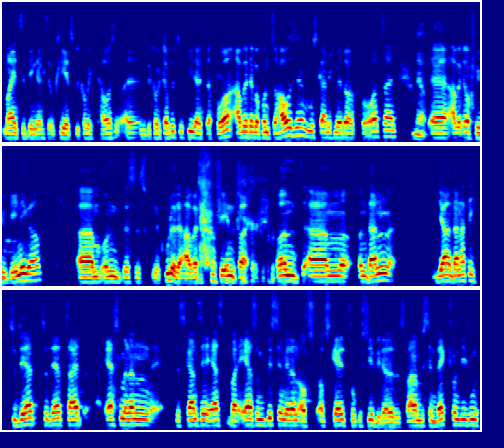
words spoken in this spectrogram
Mindset-Ding. Da habe ich gesagt, okay, jetzt bekomme ich 1000, also bekomme ich doppelt so viel als davor, arbeite aber von zu Hause, muss gar nicht mehr dort vor Ort sein, ja. äh, arbeite auch viel weniger. Ähm, und das ist eine coolere Arbeit auf jeden Fall. Und, ähm, und dann, ja, dann hatte ich zu der, zu der Zeit erstmal dann das Ganze erst war eher so ein bisschen mehr dann aufs, aufs Geld fokussiert wieder. Also das war ein bisschen weg von diesem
